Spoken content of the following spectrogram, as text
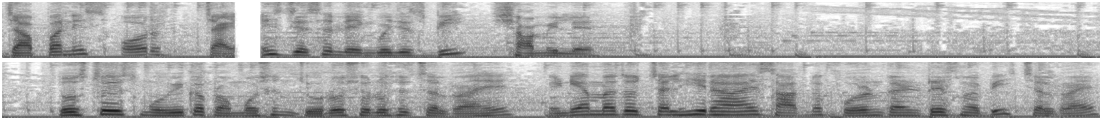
जापानीज और चाइनीज़ जैसे लैंग्वेजेस भी शामिल है। दोस्तों, इस मूवी का प्रमोशन जोरों शोरों से चल रहा है। इंडिया में तो चल ही रहा है, साथ में फॉरेन कंट्रीज़ में भी चल रहा है।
